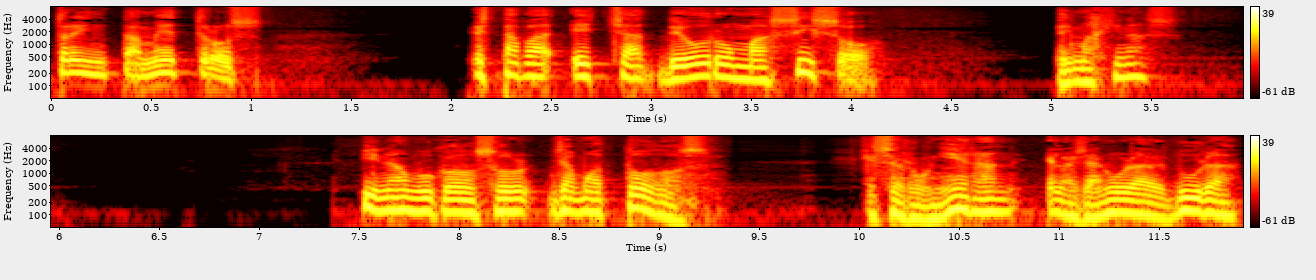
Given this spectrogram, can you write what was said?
30 metros, estaba hecha de oro macizo. ¿Te imaginas? Y Nabucodonosor llamó a todos que se reunieran en la llanura de Dura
